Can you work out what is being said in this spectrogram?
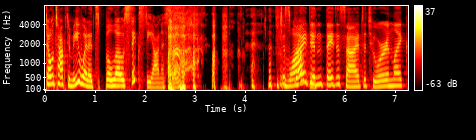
don't talk to me when it's below 60, honestly. Just Why grumpy. didn't they decide to tour in like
